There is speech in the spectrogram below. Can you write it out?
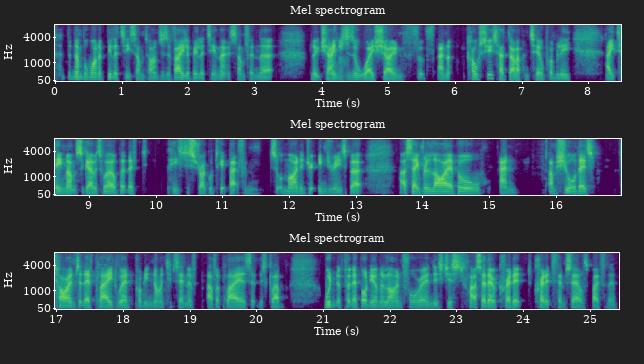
the number one ability sometimes is availability, and that is something that Luke Chambers mm. has always shown. For, and Cole Skuse had done up until probably eighteen months ago as well, but they've he's just struggled to get back from sort of minor injuries. But I say reliable, and I'm sure there's times that they've played where probably 90% of other players at this club wouldn't have put their body on the line for it. And it's just, like I say, they're a credit credit to themselves, both of them.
